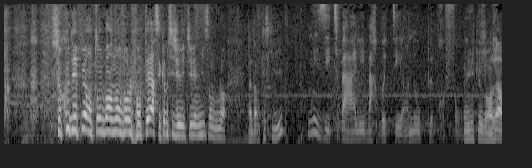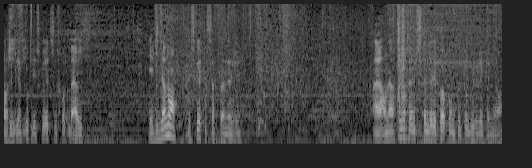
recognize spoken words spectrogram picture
Ce coup d'épée en tombant non volontaire, c'est comme si j'avais tué l'ennemi sans le vouloir. Attends, qu'est-ce qu'il dit? N'hésite pas à aller barboter en eau peu profonde. On évite le grand large, j'ai bien plus que les squelettes souffrent. Bah oui. Évidemment, les squelettes ne savent pas nager. Alors, on a toujours le même système de l'époque, on ne peut pas bouger la caméra.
